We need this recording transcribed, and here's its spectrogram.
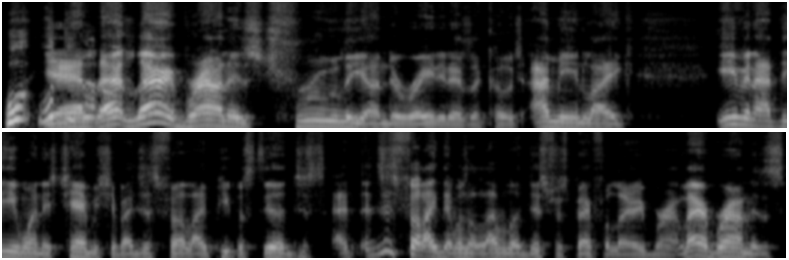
What, what yeah, Larry Brown is truly underrated as a coach. I mean, like even after he won his championship, I just felt like people still just I just felt like there was a level of disrespect for Larry Brown. Larry Brown is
